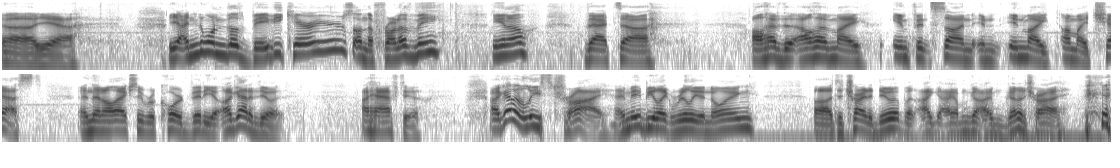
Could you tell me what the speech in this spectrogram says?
uh yeah. Yeah, I need one of those baby carriers on the front of me, you know, that uh I'll have the I'll have my infant son in in my on my chest and then I'll actually record video. I got to do it. I have to. I got to at least try. It may be like really annoying uh, to try to do it, but I, I'm, I'm gonna try.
